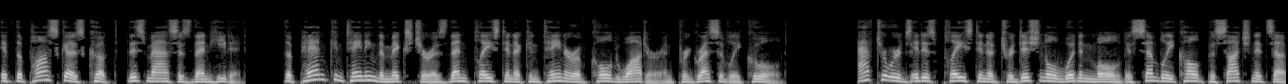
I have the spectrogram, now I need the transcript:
If the pascha is cooked, this mass is then heated. The pan containing the mixture is then placed in a container of cold water and progressively cooled. Afterwards it is placed in a traditional wooden mold assembly called pasochnitsa,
